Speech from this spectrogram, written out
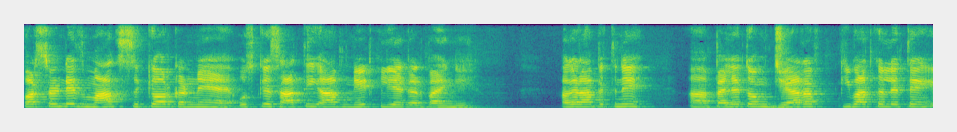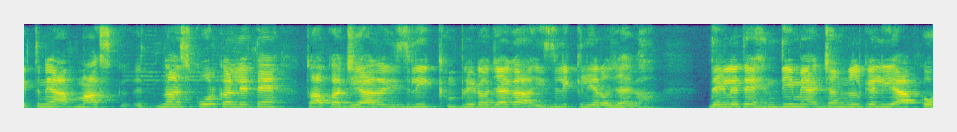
परसेंटेज मार्क्स सिक्योर करने हैं उसके साथ ही आप नेट क्लियर कर पाएँगे। अगर आप इतने आ, पहले तो हम जेआरएफ की बात कर लेते हैं इतने आप मार्क्स इतना स्कोर कर लेते हैं तो आपका जे आर ईजिली कंप्लीट हो जाएगा ईजिली क्लियर हो जाएगा। देख लेते हैं हिंदी में जनरल के लिए आपको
